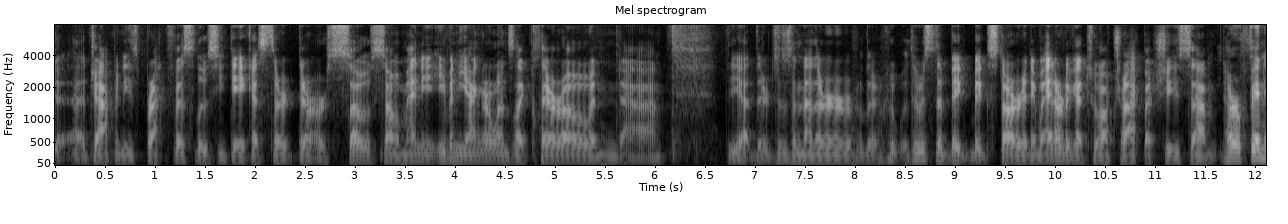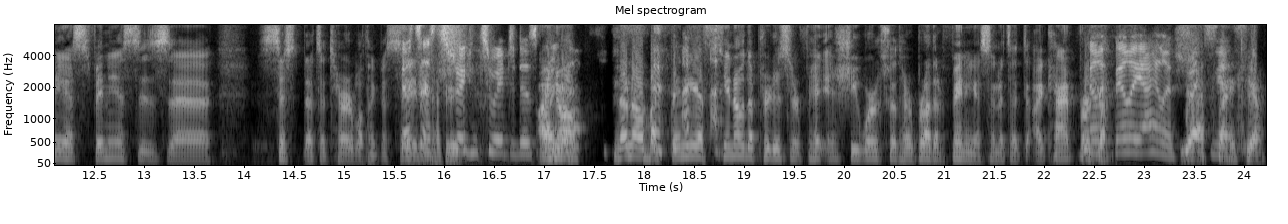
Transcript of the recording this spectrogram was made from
uh, japanese breakfast lucy dacus there, there are so so many even younger ones like clairo and uh, uh, there's another who, who's the big big star anyway. I don't want to get too off track, but she's um her Finneas. Finneas is uh Sis, that's a terrible thing to say. That's a strange way to describe it. I know. No, no, but Finneas. you know the producer. She works with her brother Finneas, and it's a. I can't forget. Billie, Billie Eilish. Yes, yes, thank you.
